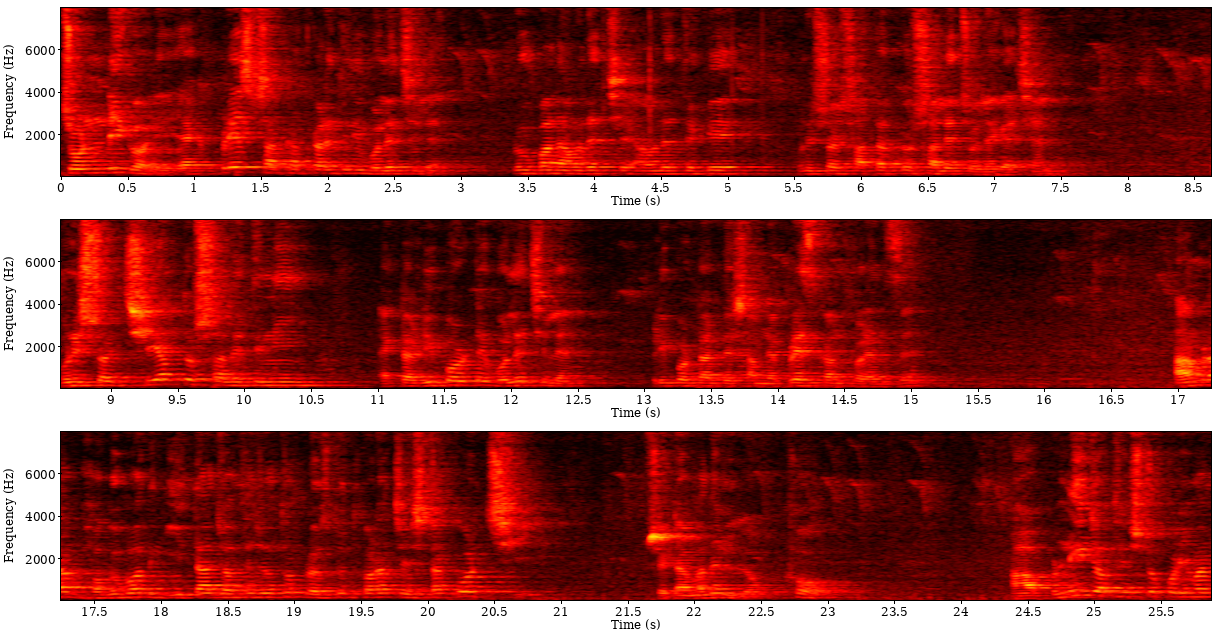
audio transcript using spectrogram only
চণ্ডীগড়ে এক প্রেস সাক্ষাৎকারে তিনি বলেছিলেন, প্রভুপাদ আমাদের আমাদের থেকে উনিশশো সাতাত্তর সালে চলে গেছেন। উনিশশো ছিয়াত্তর সালে তিনি একটা রিপোর্টে বলেছিলেন, রিপোর্টারদের সামনে প্রেস কনফারেন্সে আমরা ভগবত গীতা যথাযথ প্রস্তুত করার চেষ্টা করছি। সেটা আমাদের লক্ষ্য। আপনি যথেষ্ট পরিমাণ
